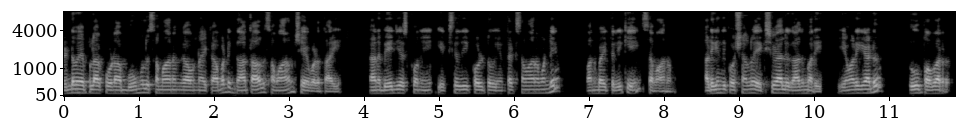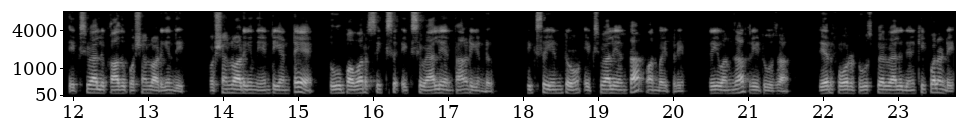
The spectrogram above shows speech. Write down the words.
రెండు వైపులా కూడా భూములు సమానంగా ఉన్నాయి కాబట్టి ఘాతాలు సమానం చేయబడతాయి. దాన్ని బేస్ చేసుకొని ఎక్స్ ఇస్ ఈక్వల్ టు ఎంతకు సమానం అండి? వన్ బై త్రీకి సమానం. అడిగింది క్వశ్చన్లో ఎక్స్ వాల్యూ కాదు మరి. ఏమడిగాడు? టూ పవర్ ఎక్స్ వాల్యూ కాదు క్వశ్చన్లో అడిగింది. క్వశ్చన్లో అడిగింది ఏంటి అంటే two power six X value ఎంత అని అడిగిండు. సిక్స్ ఇంటూ ఎక్స్ వాల్యూ ఎంత? One by three. Three one జా త్రీ టూ జా. There four two square value దీనికి ఈక్వల్ అండి?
